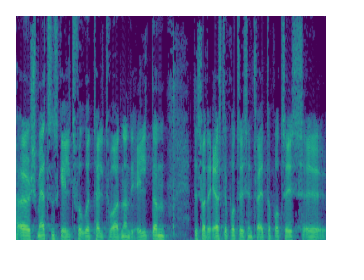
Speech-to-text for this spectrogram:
äh, Schmerzensgeld verurteilt worden an die Eltern. Das war der erste Prozess. Ein zweiter Prozess, äh,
